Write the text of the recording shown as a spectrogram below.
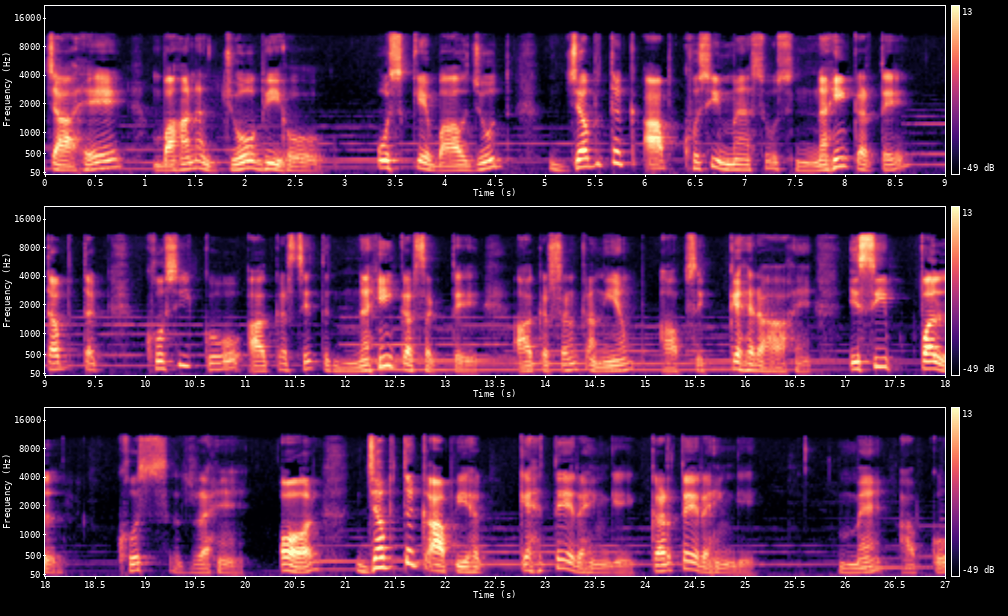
चाहे बहाना जो भी हो, उसके बावजूद जब तक आप खुशी महसूस नहीं करते, तब तक खुशी को आकर्षित नहीं कर सकते। आकर्षण का नियम आपसे कह रहा है, इसी पल खुश रहें। और जब तक आप यह कहते रहेंगे, करते रहेंगे, मैं आपको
